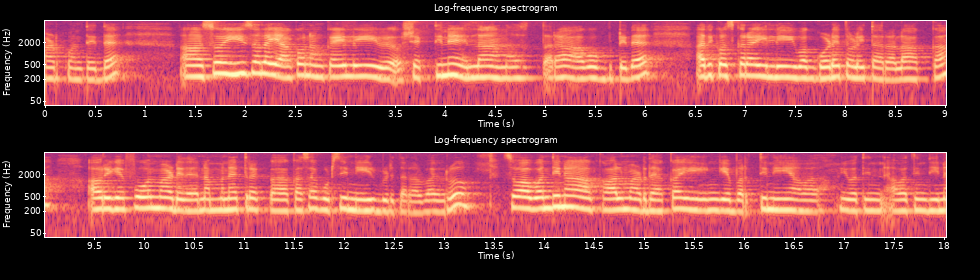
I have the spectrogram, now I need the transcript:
ಮಾಡ್ಕೊತಿದ್ದೆ. ಸೊ ಈ ಸಲ ಯಾಕೋ ನನ್ನ ಕೈಲಿ ಶಕ್ತಿನೇ ಇಲ್ಲ ಅನ್ನೋ ಥರ ಆಗೋಗ್ಬಿಟ್ಟಿದೆ. ಅದಕ್ಕೋಸ್ಕರ ಇಲ್ಲಿ ಇವಾಗ ಗೋಡೆ ತೊಳಿತಾರಲ್ಲ ಅಕ್ಕ, ಅವರಿಗೆ ಫೋನ್ ಮಾಡಿದೆ. ನಮ್ಮ ಮನೆ ಹತ್ರ ಕಸ ಗುಡಿಸಿ ನೀರು ಬಿಡ್ತಾರಲ್ವ ಇವರು? ಸೊ ಒಂದಿನ ಕಾಲ್ ಮಾಡಿದೆ, ಅಕ್ಕ, ಹಿಂಗೆ ಬರ್ತೀನಿ ಅವ, ಇವತ್ತಿನ, ಅವತ್ತಿನ ದಿನ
